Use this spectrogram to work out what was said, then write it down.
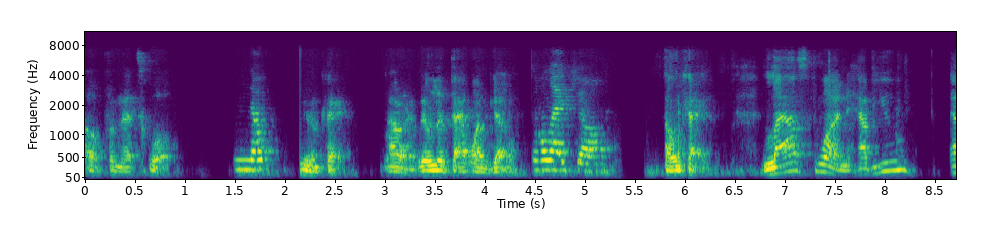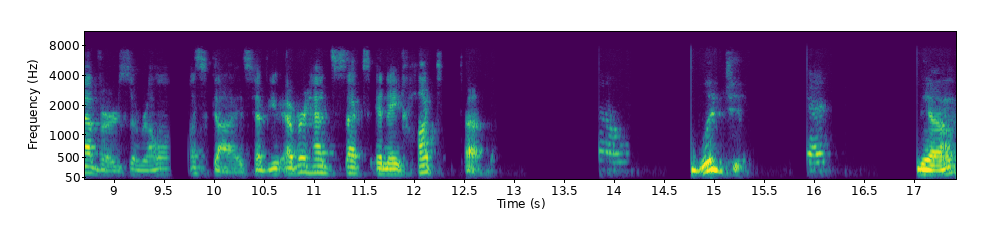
Oh, from that school? Nope. Okay. All right. We'll let that one go. Don't like y'all. Okay. Last one. Have you ever, Zarella Skies, have you ever had sex in a hot tub? No. Would you? Yes. Yeah.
